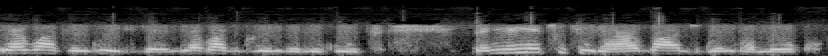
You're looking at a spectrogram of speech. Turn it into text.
uyakwazi ukuyidlela uyakwazi ukuzenzela ukuthi. The minute uthi nje akakwazi ukwenza lokho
